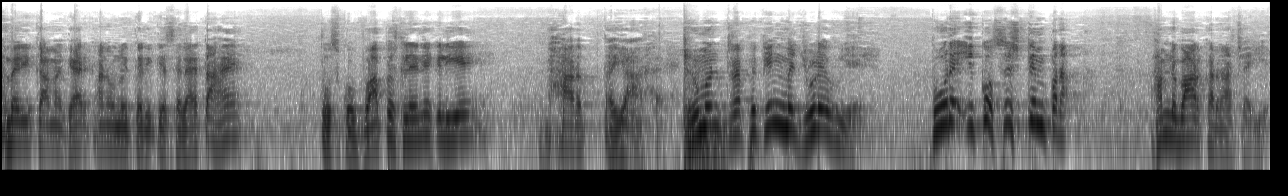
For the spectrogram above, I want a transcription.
अमेरिका में गैर कानूनी तरीके से रहता है तो उसको वापस लेने के लिए भारत तैयार है। ह्यूमन ट्रैफिकिंग में जुड़े हुए पूरे इकोसिस्टम पर हमने वार करना चाहिए।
